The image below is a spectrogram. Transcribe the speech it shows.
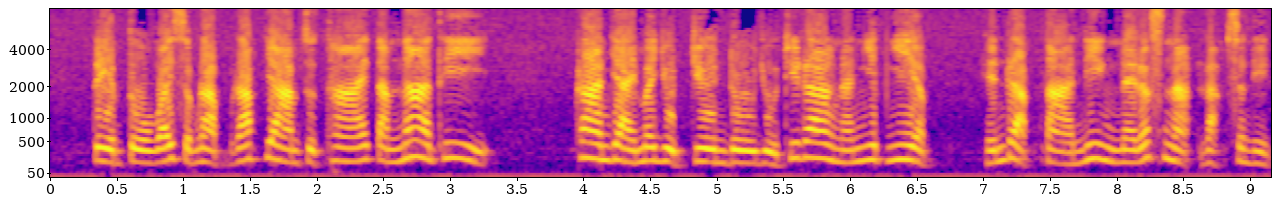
ำเตรียมตัวไว้สำหรับรับยามสุดท้ายตามหน้าที่ พรานใหญ่มาหยุดยืนดูอยู่ที่ร่างนั้นเงียบๆเห็นหลับตานิ่งในลักษณะหลับสนิท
